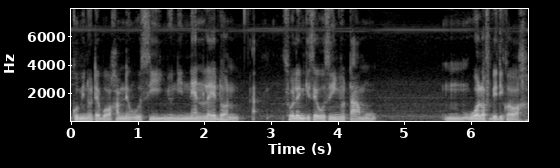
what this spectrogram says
communauté boo xam ne aussi ñu ni nen lay doon. Soo leen gisee aussi ñu taamu wolof bi di ko wax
